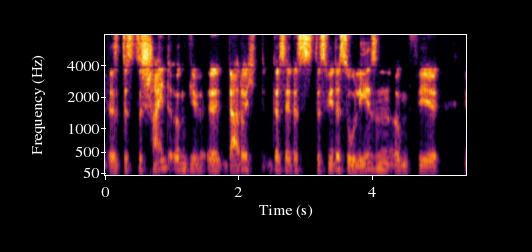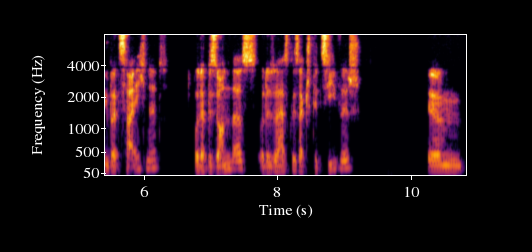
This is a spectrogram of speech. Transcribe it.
Das, das, das scheint irgendwie äh, dadurch, dass, er das, dass wir das so lesen, irgendwie überzeichnet oder besonders oder du hast gesagt spezifisch. Ähm,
